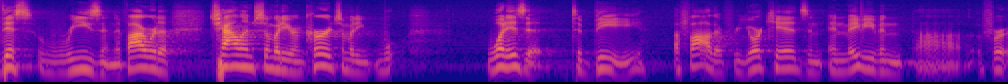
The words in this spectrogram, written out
this reason. If I were to challenge somebody or encourage somebody, what is it to be a father for your kids and, and maybe even uh, for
